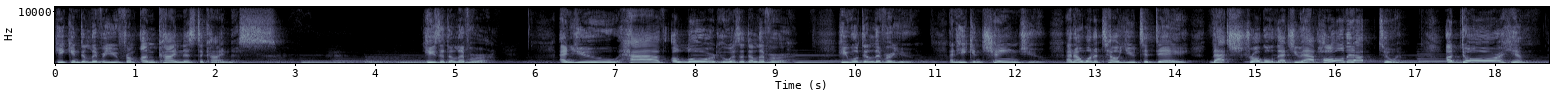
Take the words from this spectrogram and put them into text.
he can deliver you from unkindness to kindness. He's a deliverer. And you have a Lord who is a deliverer. He will deliver you and he can change you. And I want to tell you today that struggle that you have, hold it up to him, adore him,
